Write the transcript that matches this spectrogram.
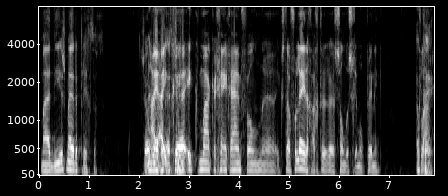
maar die is medeplichtig. Zo nou ja, ik eh, ik maak er geen geheim van. eh, ik sta volledig achter eh, Sander Schimmelpenning. Oké.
